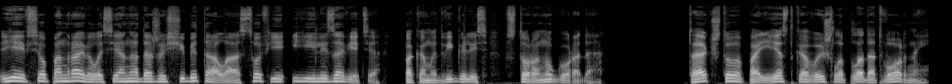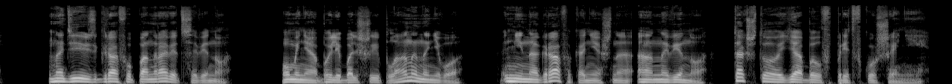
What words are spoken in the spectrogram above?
Ей все понравилось, и она даже щебетала о Софье и Елизавете, пока мы двигались в сторону города. Так что поездка вышла плодотворной. Надеюсь, графу понравится вино. У меня были большие планы на него. Не на графа, конечно, а на вино, так что я был в предвкушении.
